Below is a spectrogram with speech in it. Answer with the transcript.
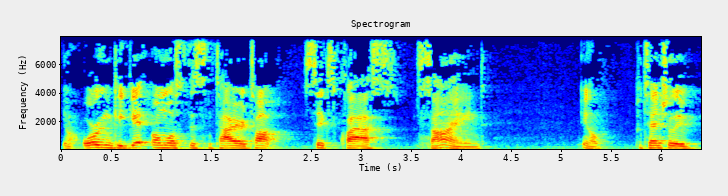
You know, Oregon could get almost this entire top six class signed, you know, potentially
